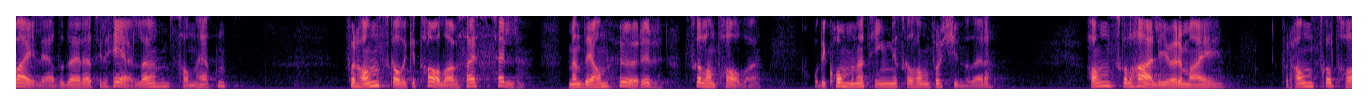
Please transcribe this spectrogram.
veilede dere til hele sannheten. For han skal ikke tale av seg selv, men det han hører, skal han tale, og de kommende ting skal han forkynne dere. Han skal herliggjøre meg, for han skal ta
